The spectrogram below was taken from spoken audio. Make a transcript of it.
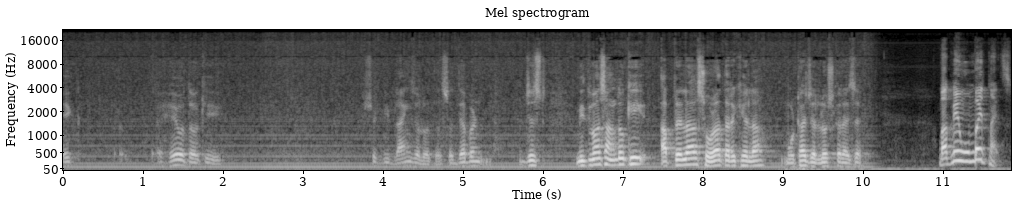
एक हे होतं की शिट मी ब्लँक झालं होतं. सध्या पण जस्ट मी तुम्हाला सांगतो की आपल्याला सोळा तारखेला मोठा जल्लोष करायचा आहे. बातमी मुंबईत नाहीच.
